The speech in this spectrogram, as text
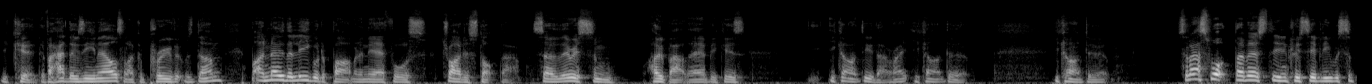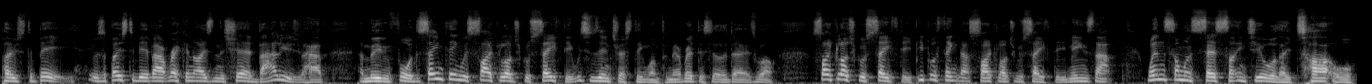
You could, if I had those emails and I could prove it was done. But I know the legal department in the Air Force tried to stop that. So there is some hope out there because you can't do that, right? You can't do it. You can't do it. So that's what diversity and inclusivity was supposed to be. It was supposed to be about recognizing the shared values you have and moving forward. The same thing with psychological safety, which is an interesting one for me. I read this the other day as well. Psychological safety. People think that psychological safety means that when someone says something to you or they tut or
